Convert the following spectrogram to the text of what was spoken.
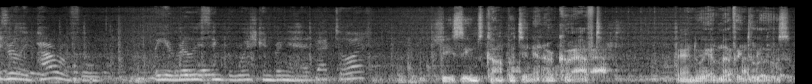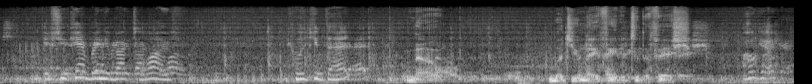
She's really powerful, but you really think the witch can bring a head back to life? She seems competent in her craft. And we have nothing to lose. If she can't bring it back to life, can we keep the head? No. But you may feed it to the fish. Okay.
